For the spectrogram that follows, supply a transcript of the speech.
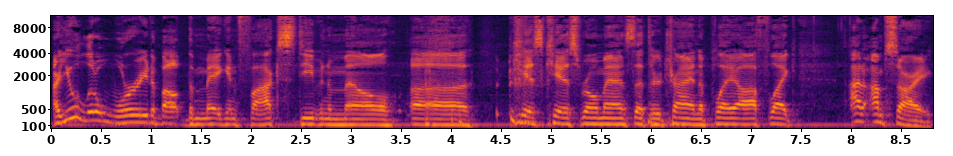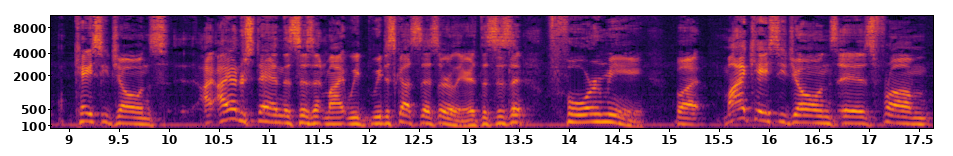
Are you a little worried about the Megan Fox, Stephen Amell, uh, kiss kiss romance that they're trying to play off? Like, I, I'm sorry, Casey Jones. I, I understand this isn't my. We we discussed this earlier. This isn't for me, but my Casey Jones is from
